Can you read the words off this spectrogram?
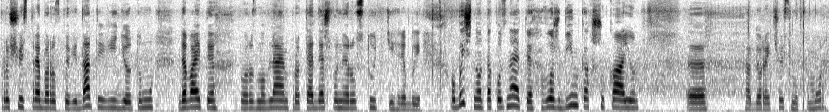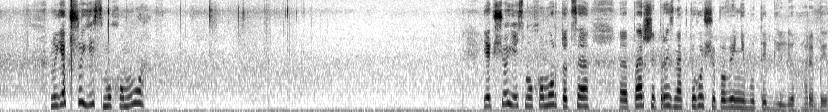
про щось треба розповідати в відео, тому давайте порозмовляємо про те, де ж вони ростуть, ті гриби. Обично, так, знаєте, в ложбінках шукаю. Е, а до речі, ось мухомор. Ну, якщо є мухомор, якщо є мухомор, то це е, перший признак того, що повинні бути білі гриби.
